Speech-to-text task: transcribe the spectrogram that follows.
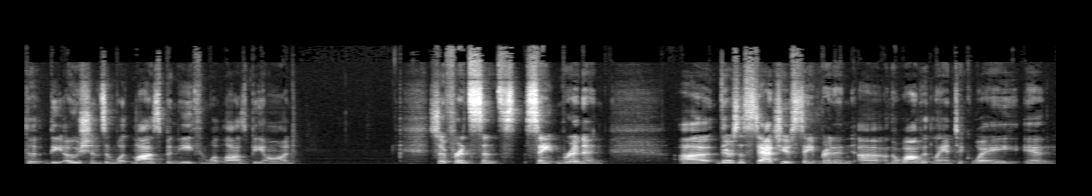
the, the, oceans and what lies beneath and what lies beyond so for instance saint Brendan uh, there's a statue of saint Brendan uh, on the wild atlantic way in,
